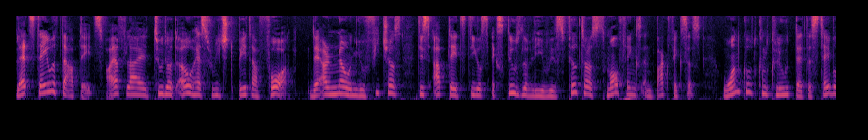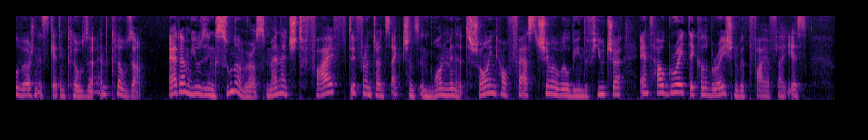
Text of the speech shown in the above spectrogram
Let's stay with the updates. Firefly 2.0 has reached beta 4. There are no new features, this update deals exclusively with filters, small things and bug fixes. One could conclude that the stable version is getting closer and closer. Adam using Soonaverse managed 5 different transactions in 1 minute, showing how fast Shimmer will be in the future and how great the collaboration with Firefly is.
